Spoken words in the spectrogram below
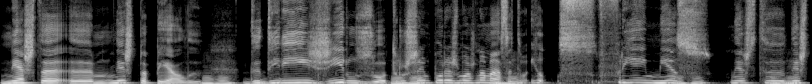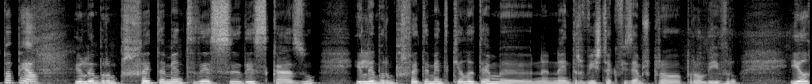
nesta, uh, neste papel uhum. de dirigir os outros uhum. sem pôr as mãos na massa. Uhum. Então, ele sofria imenso uhum. neste, uhum. neste papel. Eu lembro-me perfeitamente desse, desse caso e lembro-me perfeitamente que ele até me, na, na, entrevista que fizemos para o, para o livro, ele,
